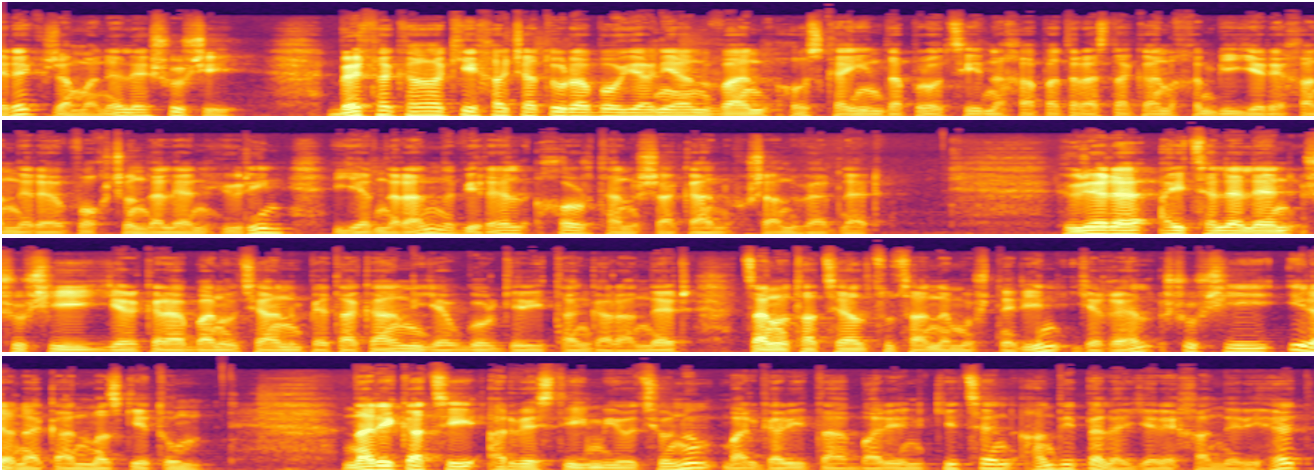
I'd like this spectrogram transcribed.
3 ժամանել է Շուշի։ Բերթաքաղաքի Խաչատուր Աբոյանի անվան հոսքային դպրոցի նախապատրաստական խմբի երեխաները ողջունել են հյուրին եւ նրան նվիրել խորհրդանշական հուշանվերներ։ Հյուրերը այցելել են Շուշիի երկրաբանության պետական եւ գորգերի թանգարաններ, ցանոթացել ցուցանմուշներին, եղել Շուշիի իրանական մզկիթում։ Նարեկացի արվեստի միությունում Մարգարիտա Բարենկիցեն հանդիպել է երեխաների հետ,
